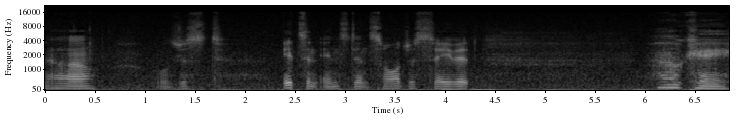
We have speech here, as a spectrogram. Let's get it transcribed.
No, we'll just, it's an instant, so I'll just save it. Okay.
